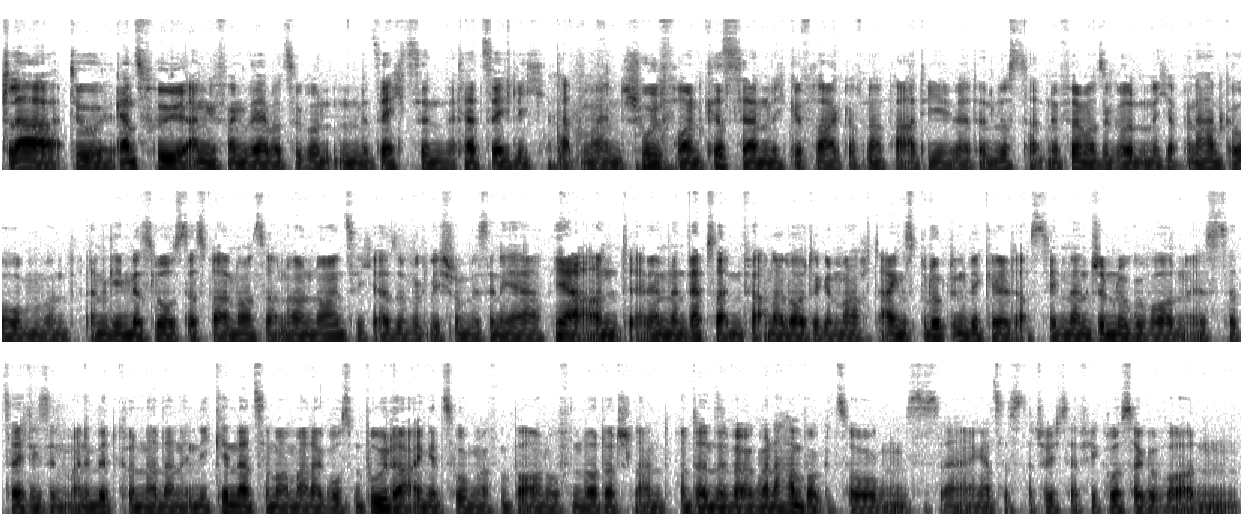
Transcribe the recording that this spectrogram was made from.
Klar, du, ganz früh angefangen selber zu gründen mit 16. Tatsächlich hat mein Schulfreund Christian mich gefragt auf einer Party, wer denn Lust hat, eine Firma zu gründen. Ich habe meine Hand gehoben und dann ging das los. Das war 1999, also wirklich schon ein bisschen her. Ja, und äh, wir haben dann Webseiten für andere Leute gemacht, eigenes Produkt entwickelt, aus dem dann Jimdo geworden ist. Tatsächlich sind meine Mitgründer dann in die Kinderzimmer meiner großen Brüder eingezogen auf dem Bauernhof in Norddeutschland. Und dann sind wir irgendwann nach Hamburg gezogen. Das äh, Ganze ist natürlich sehr viel größer geworden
